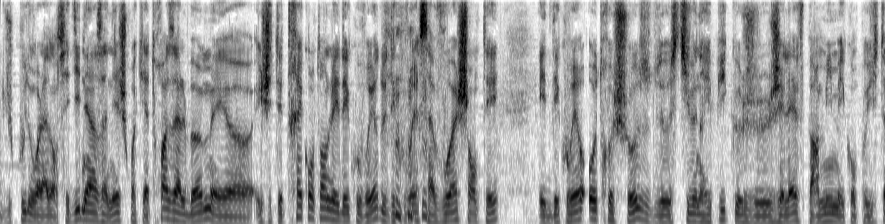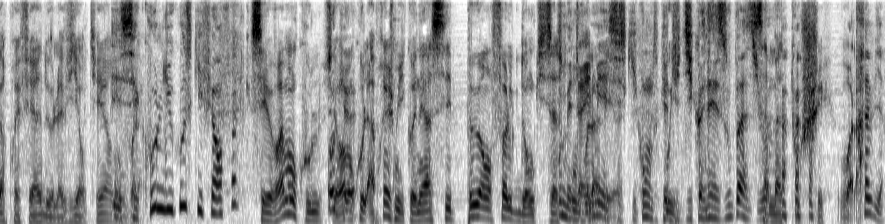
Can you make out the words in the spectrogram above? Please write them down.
Du coup, donc voilà, dans ces dix dernières années, je crois qu'il y a trois albums et, euh, et j'étais très content de les découvrir, de découvrir sa voix chantée et de découvrir autre chose de Steven Rippey que j'élève parmi mes compositeurs préférés de la vie entière. Et c'est voilà. cool, du coup, ce qu'il fait en folk? C'est vraiment cool, c'est vraiment cool. Après, je m'y connais assez peu en folk, donc si ça se Mais trouve, voilà, c'est ce qui compte, que oui. tu t'y connaisses ou pas. Tu ça m'a touché. Voilà. Très bien.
